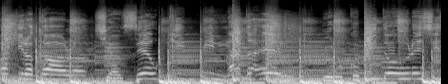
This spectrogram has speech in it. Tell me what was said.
アキラから幸せを君に与える。喜びと嬉しさ。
